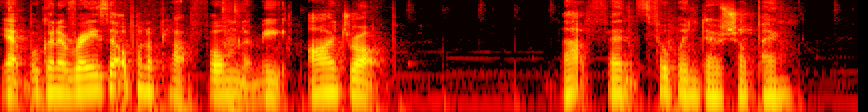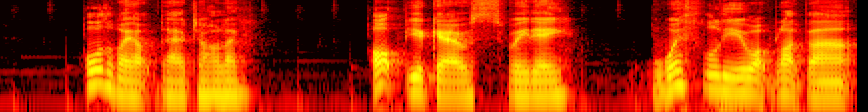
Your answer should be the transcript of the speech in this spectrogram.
Yeah, we're going to raise it up on a platform. Let me eye drop that fence for window shopping. All the way up there, darling. Up you go, sweetie. Whiffle you up like that.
